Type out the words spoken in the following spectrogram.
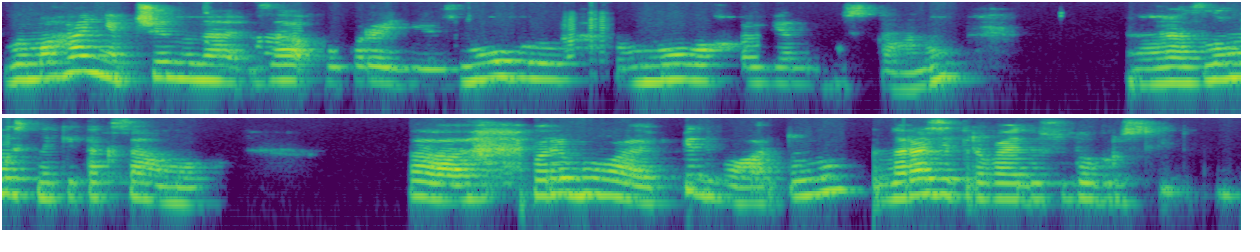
вимагання вчинене за попередньою змовою в умовах воєнного стану. Е, Зловмисники так само е, перебувають під вартою. Наразі триває досудове розслідування.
